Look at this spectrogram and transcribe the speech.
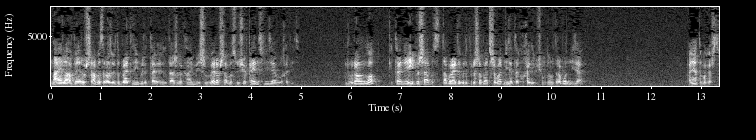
Майлав Веров Шаба, сразу это Брайта не говорит так, же, как на Миша Веров Шабас, еще в пятницу нельзя выходить. Адмирал, о, Китания Гиба Шабас. Та Брайта говорит про Шаббат. Шаббат нельзя так выходить. Почему? Потому что Драбон нельзя. Понятно пока что?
